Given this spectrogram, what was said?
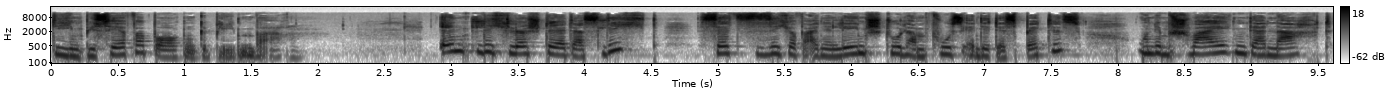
die ihm bisher verborgen geblieben waren. Endlich löschte er das Licht, setzte sich auf einen Lehnstuhl am Fußende des Bettes und im Schweigen der Nacht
